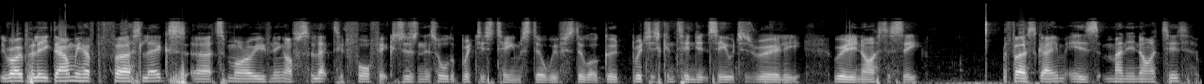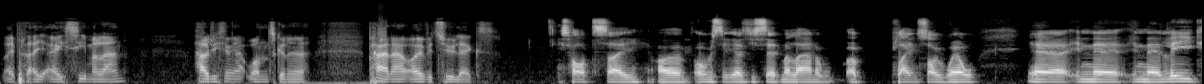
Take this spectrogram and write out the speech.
Europa League down, we have the first legs uh, tomorrow evening. I've selected four fixtures and it's all the British teams still. We've still got a good British contingency, which is really, really nice to see. The first game is Man United. They play AC Milan. How do you think that one's going to pan out over two legs? It's hard to say. Uh, obviously, as you said, Milan are, are playing so well. Yeah, in their in their league,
